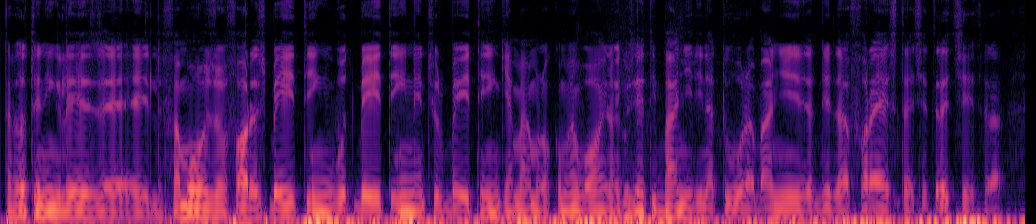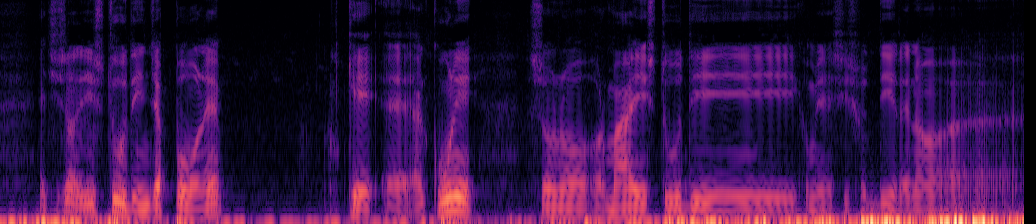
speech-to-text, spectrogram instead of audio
tradotto in inglese è il famoso forest baiting, wood baiting, nature baiting, chiamiamolo come vuoi, no? i cosiddetti bagni di natura, bagni della foresta, eccetera, eccetera. E ci sono degli studi in Giappone che eh, alcuni sono ormai studi, come si suol dire, no? Uh,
